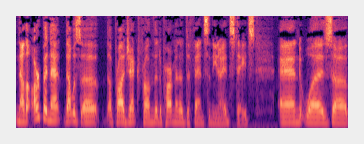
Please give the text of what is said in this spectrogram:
Now the ARPANET, that was a, a, project from the Department of Defense in the United States and was uh,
